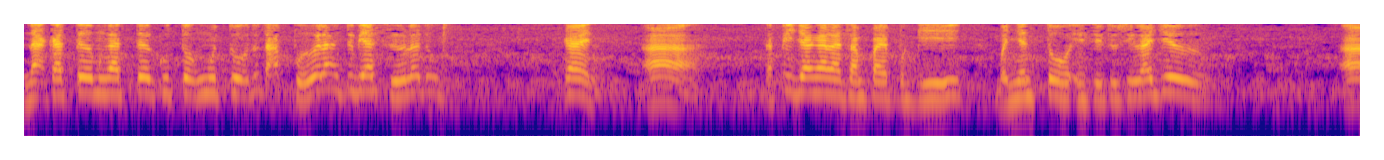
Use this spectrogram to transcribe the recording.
Nak kata mengata kutuk-ngutuk tu tak apalah. Itu biasalah tu. Kan? Ha. Tapi janganlah sampai pergi menyentuh institusi raja. Ha.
